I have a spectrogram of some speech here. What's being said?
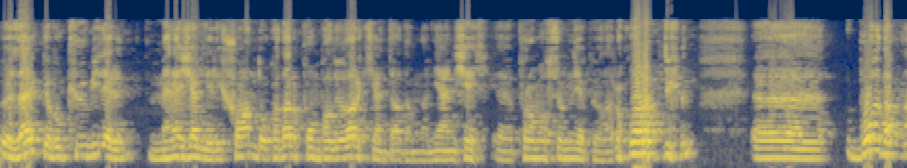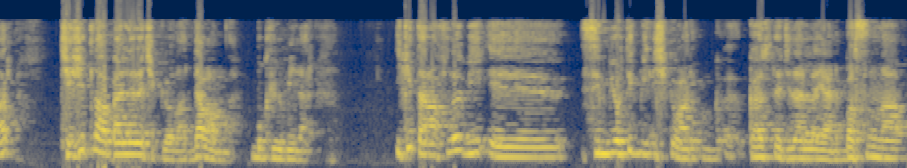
özellikle bu QB'lerin menajerleri şu anda o kadar pompalıyorlar ki kendi adamlarını yani şey e, promosyonunu yapıyorlar olarak düşün. E, bu adamlar çeşitli haberlere çıkıyorlar devamlı bu QB'ler. İki taraflı bir e, simbiyotik bir ilişki var gazetecilerle yani basınla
